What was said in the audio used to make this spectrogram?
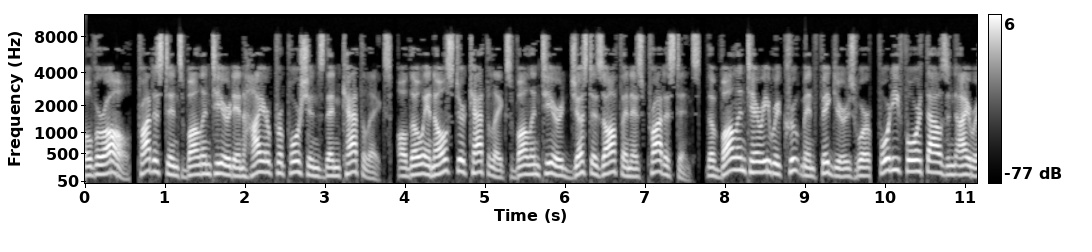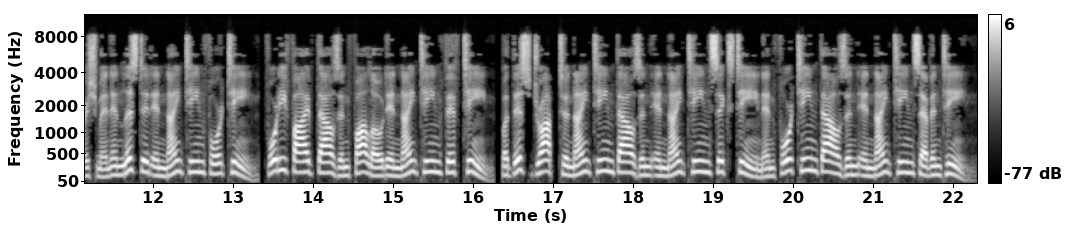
Overall, Protestants volunteered in higher proportions than Catholics, although in Ulster Catholics volunteered just as often as Protestants. The voluntary recruitment figures were 44,000 Irishmen enlisted in 1914, 45,000 followed in 1915, but this dropped to 19,000 in 1916 and 14,000 in 1917.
